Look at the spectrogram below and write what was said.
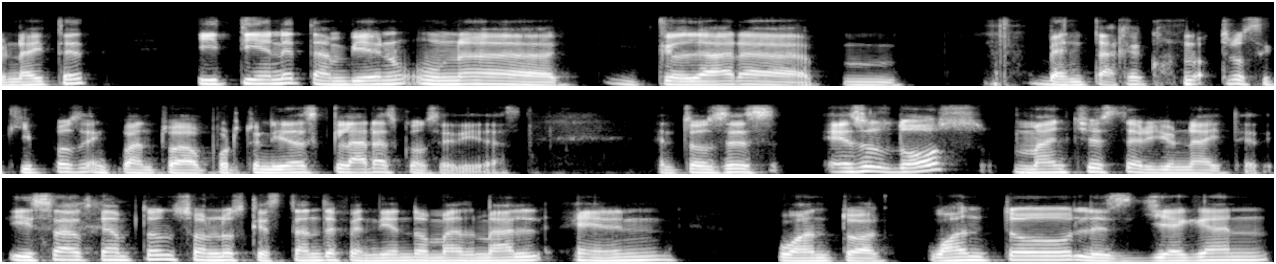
United y tiene también una clara mm, ventaja con otros equipos en cuanto a oportunidades claras concedidas. Entonces, esos dos, Manchester United y Southampton, son los que están defendiendo más mal en cuanto a cuánto les llegan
